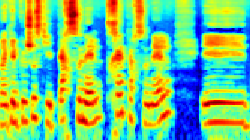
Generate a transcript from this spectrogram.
ben, quelque chose qui est personnel, très personnel. Et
